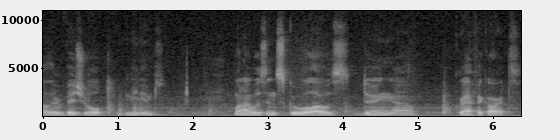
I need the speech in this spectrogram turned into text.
other visual mediums. When I was in school, I was doing uh, graphic arts,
